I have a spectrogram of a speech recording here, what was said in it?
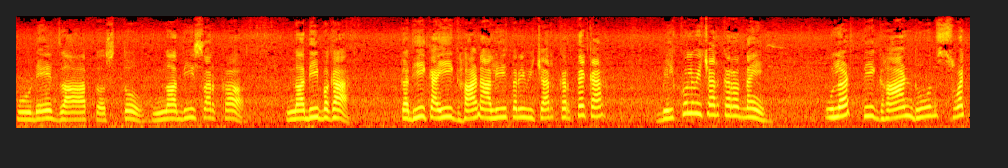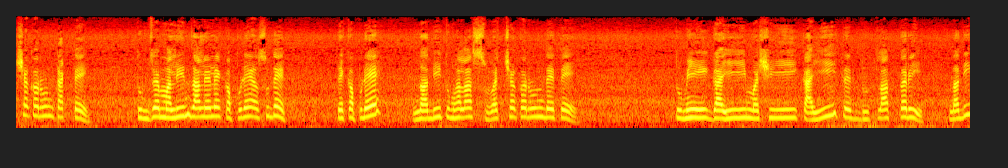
पुढे जात असतो नदीसारखं. नदी बघा. कधी काही घाण आली तरी विचार करते का? बिलकुल विचार करत नाही. उलट ती घाण धुवून स्वच्छ करून टाकते. तुमचे मलिन झालेले कपडे असू देत. ते कपडे नदी तुम्हाला स्वच्छ करून देते. तुम्ही गाई म्हशी काही ते धुतलात तरी नदी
